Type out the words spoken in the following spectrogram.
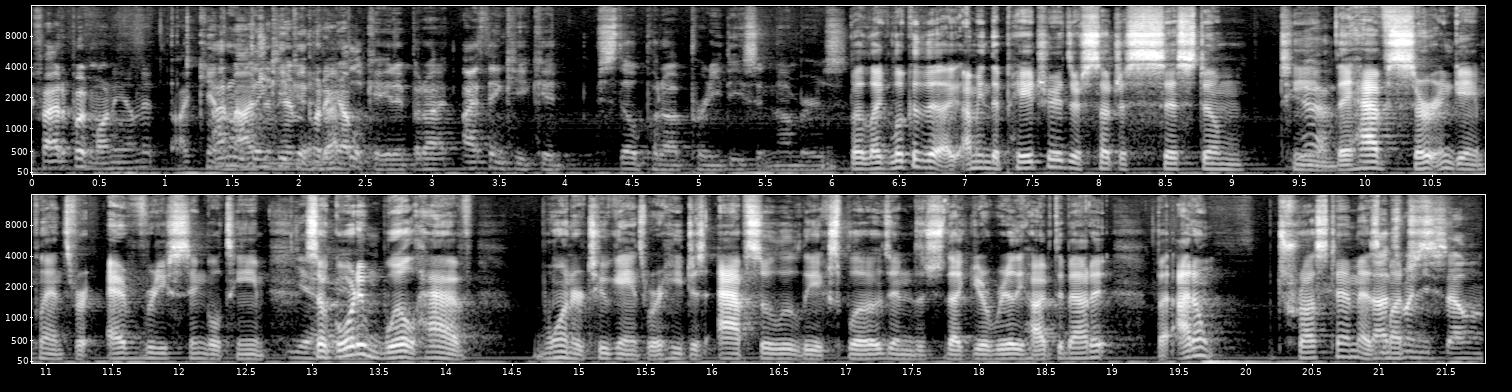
if I had to put money on it, I can't I don't imagine think he him could putting up. replicate it, but I, I think he could still put up pretty decent numbers. But like, look at the. I mean, the Patriots are such a system team. Yeah. They have certain game plans for every single team. so Yeah. Gordon will have one or two games where he just absolutely explodes, and it's like you're really hyped about it. But I don't trust him as That's much. when you sell him.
